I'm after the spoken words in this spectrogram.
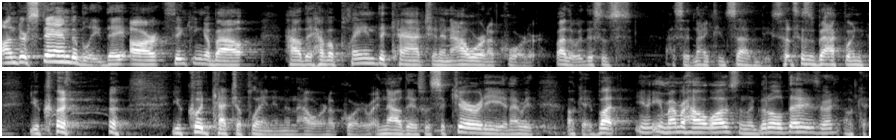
Understandably, they are thinking about how they have a plane to catch in an hour and a quarter. By the way, this is, I said 1970, so this is back when you could. you could catch a plane in an hour and a quarter. Right nowadays with security and everything. Okay, but you, you remember how it was in the good old days, right? Okay,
